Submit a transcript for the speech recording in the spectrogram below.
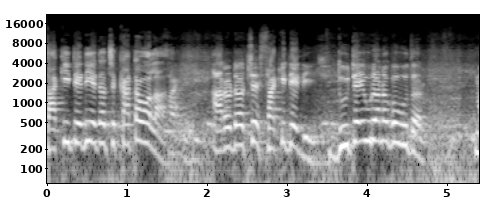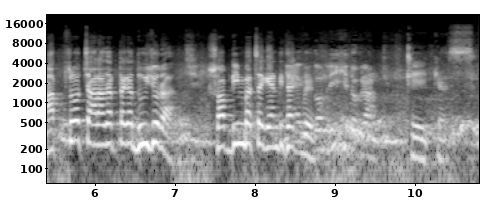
সাকি টেডি এটা হচ্ছে কাটাওয়ালা। আর ওটা হচ্ছে সাকি টেডি। দুইটাই উড়ানো কবুতর। মাত্র চার হাজার টাকা দুই জোড়া। সব ডিম বাচ্চা গ্যারান্টি থাকবে। লিখিত ঠিক আছে।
